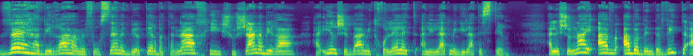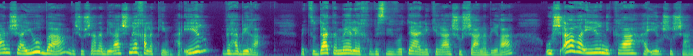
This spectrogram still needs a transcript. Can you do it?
והבירה המפורסמת ביותר בתנ"ך היא שושן הבירה, העיר שבה מתחוללת עלילת מגילת אסתר. הלשונאי אב, אבא בן דוד טען שהיו בה, בשושן הבירה, שני חלקים, העיר והבירה. מצודת המלך וסביבותיה נקראה שושן הבירה, ושאר העיר נקרא העיר שושן.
